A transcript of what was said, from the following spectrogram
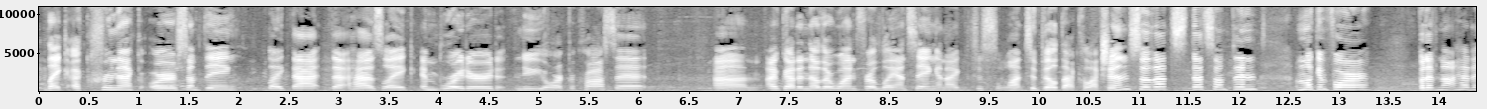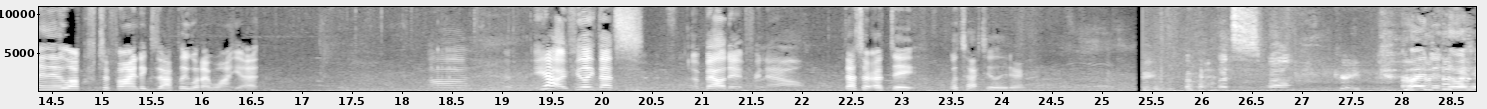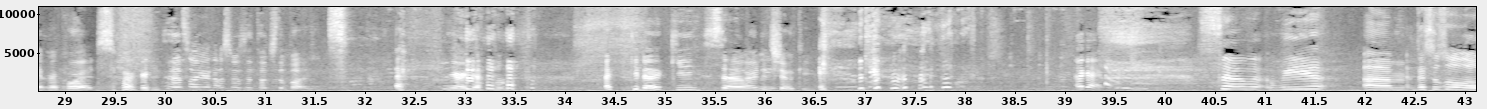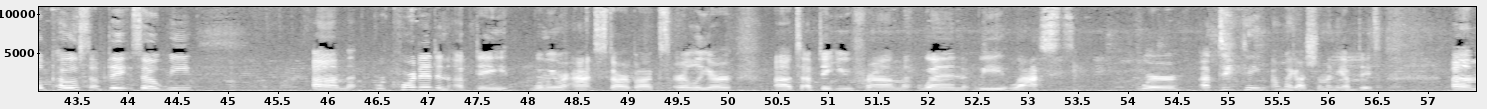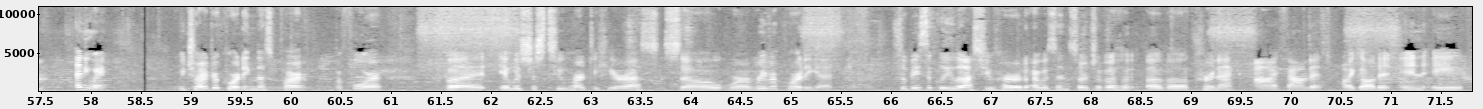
like a crew neck or something like that that has like embroidered New York across it. Um, I've got another one for Lansing, and I just want to build that collection. So that's that's something I'm looking for, but I've not had any luck to find exactly what I want yet. Uh, yeah, I feel like that's about it for now. That's our update. We'll talk to you later. Okay. Let's, well, great. Oh, I didn't know I hit record. Sorry. That's why you're not supposed to touch the buttons. Here we go. Okie dokie. So we- choky. Okay. So we um this is a little post update. So we um recorded an update when we were at Starbucks earlier uh, to update you from when we last were updating. Oh my gosh, so many updates. Um anyway, we tried recording this part before, but it was just too hard to hear us, so we're re-recording it. So basically, last you heard, I was in search of a of a crew neck. I found it. I got it in a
